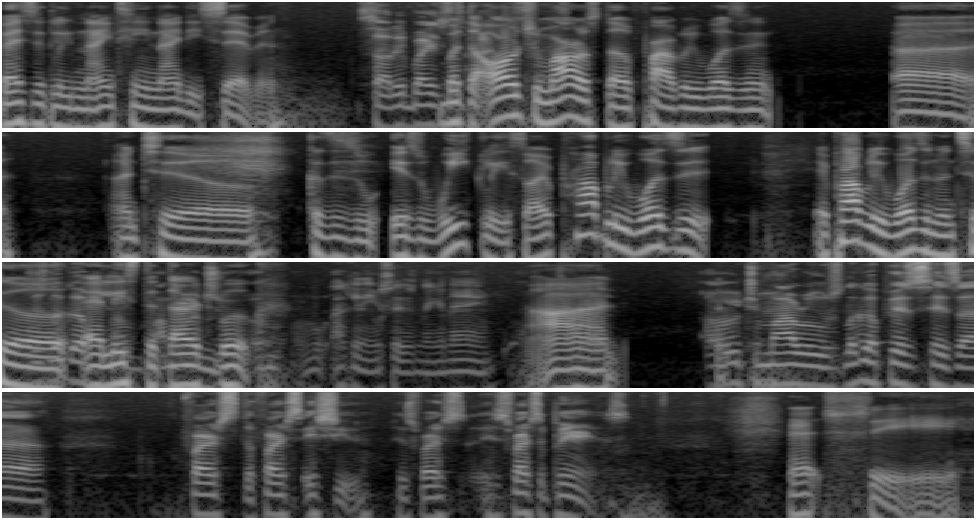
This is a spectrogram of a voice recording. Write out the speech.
basically 1997. So they But the Orochimaru stuff probably wasn't uh until because it's, it's weekly, so it probably wasn't. It probably wasn't until up, at least the third Orochi- book. um, I can't even say his nigga name. Uh, Orochimaru's. Look up his his uh first the first issue, his first his first appearance. let's see.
